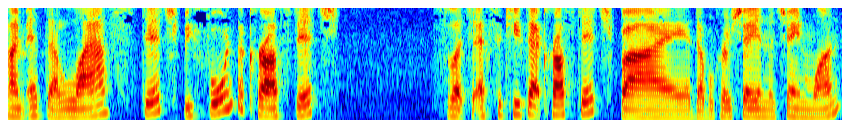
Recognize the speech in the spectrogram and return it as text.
I'm at the last stitch before the cross stitch. So let's execute that cross stitch by a double crochet in the chain one.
